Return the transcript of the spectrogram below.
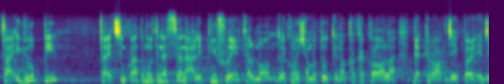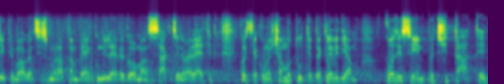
tra i gruppi tra le 50 multinazionali più influenti al mondo, le conosciamo tutti, no? Coca-Cola, BlackRock, JP Morgan, Chase Manhattan Bank, Unilever, Goldman Sachs, General Electric, queste le conosciamo tutte perché le vediamo quasi sempre citate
